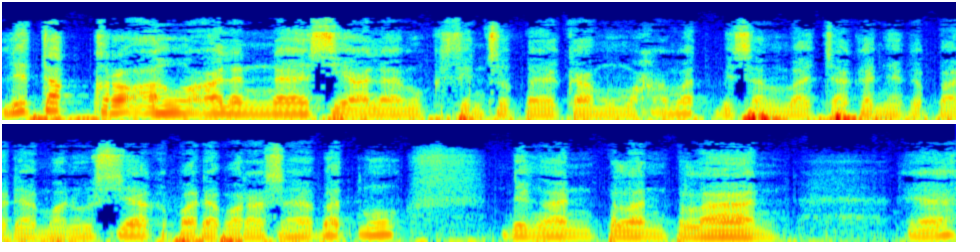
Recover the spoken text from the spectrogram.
litaqra'ahu 'alan nasi 'ala mukthin supaya kamu Muhammad bisa membacakannya kepada manusia kepada para sahabatmu dengan pelan-pelan. Ya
